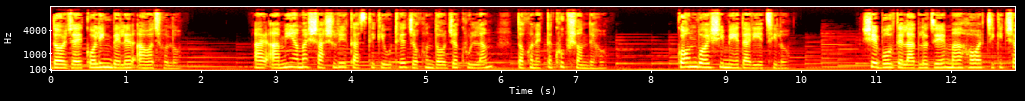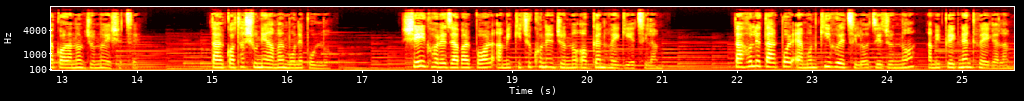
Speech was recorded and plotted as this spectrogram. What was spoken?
দরজায় কলিং বেলের আওয়াজ হলো। আর আমি আমার শাশুড়ির কাছ থেকে উঠে যখন দরজা খুললাম, তখন একটা খুব সন্দেহ। কম বয়সী মেয়ে দাঁড়িয়েছিল। সে বলতে লাগল যে, মা হওয়ার চিকিৎসা করানোর জন্য এসেছে। তার কথা শুনে আমার মনে পড়ল। সেই ঘরে যাবার পর আমি কিছুক্ষণের জন্য অজ্ঞান হয়ে গিয়েছিলাম। তাহলে তারপর এমন কি হয়েছিল যে জন্য আমি প্রেগন্যান্ট হয়ে গেলাম?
